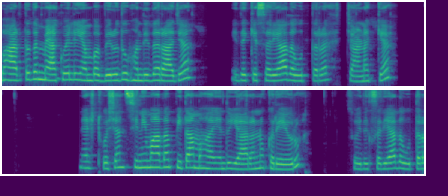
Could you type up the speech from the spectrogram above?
ಭಾರತದ ಮ್ಯಾಕ್ವೆಲಿ ಎಂಬ ಬಿರುದು ಹೊಂದಿದ ರಾಜ ಇದಕ್ಕೆ ಸರಿಯಾದ ಉತ್ತರ ಚಾಣಕ್ಯ. ನೆಕ್ಸ್ಟ್ ಕ್ವಶನ್ ಸಿನಿಮಾದ ಪಿತಾಮಹ ಎಂದು ಯಾರನ್ನು ಕರೆಯುವರು? ಸೊ ಇದಕ್ಕೆ ಸರಿಯಾದ ಉತ್ತರ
